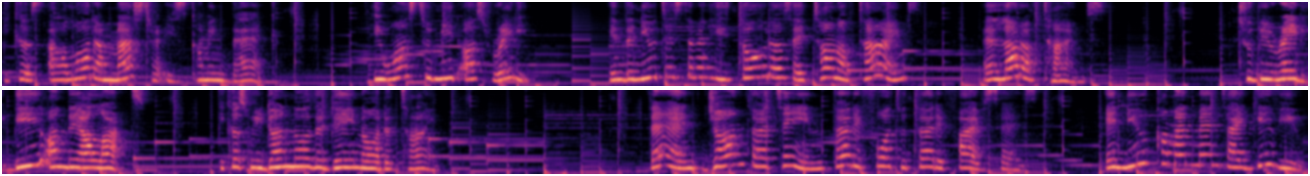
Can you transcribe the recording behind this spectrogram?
because our Lord and Master is coming back. He wants to meet us ready. In the New Testament, He told us a ton of times, a lot of times, to be ready, be on the alert, because we don't know the day nor the time. Then John 13 34 to 35 says, A new commandment I give you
